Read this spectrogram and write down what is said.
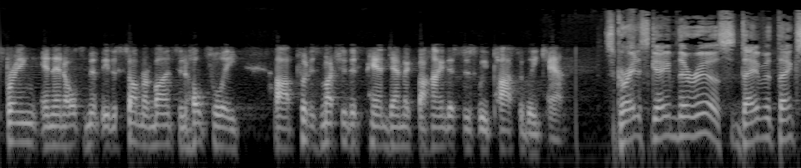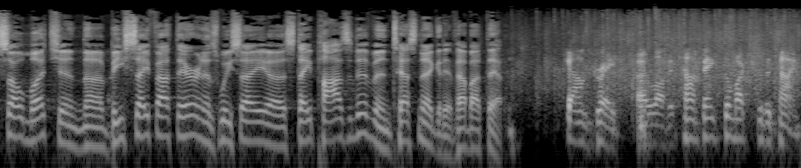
spring and then ultimately the summer months and hopefully uh, put as much of this pandemic behind us as we possibly can. It's the greatest game there is. David, thanks so much and uh, be safe out there. And as we say, uh, stay positive and test negative. How about that? Sounds great. I love it. Tom, thanks so much for the time.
